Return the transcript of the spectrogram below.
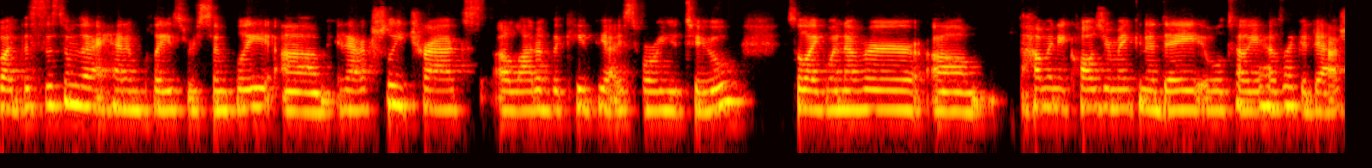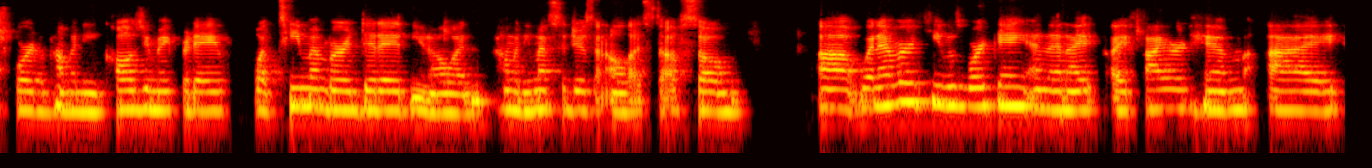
but the system that I had in place recently, um, it actually tracks a lot of the KPIs for you too. So like whenever um, how many calls you're making a day, it will tell you has like a dashboard of how many calls you make per day, what team member did it, you know, and how many messages and all that stuff. So uh, whenever he was working and then I, I fired him, I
